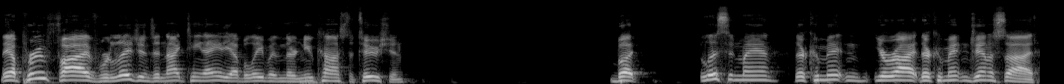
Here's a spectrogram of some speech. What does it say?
They approved five religions in 1980, I believe, in their new constitution. But listen, man, they're committing, you're right, they're committing genocide.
